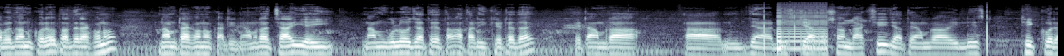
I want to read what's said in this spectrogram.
আবেদন করেও তাদের এখনও নামটা এখনও কাটিনি। আমরা চাই এই নামগুলো যাতে তাড়াতাড়ি কেটে দেয়, এটা আমরা দৃষ্টি আকর্ষণ রাখছি যাতে আমরা এই লিস্ট ঠিক করে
